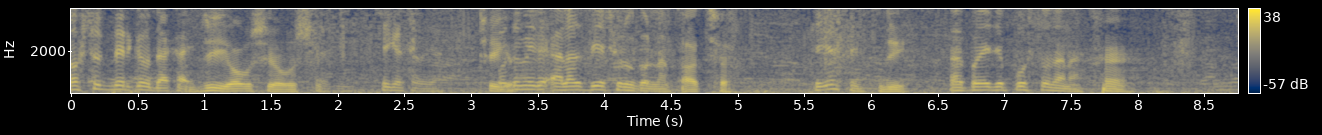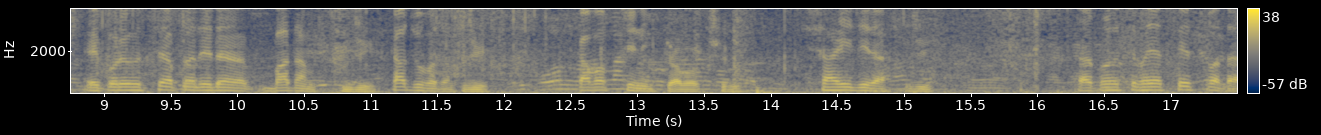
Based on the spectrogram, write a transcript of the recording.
দর্শকদেরকেও দেখাই। জি অবশ্যই অবশ্যই। ঠিক আছে ভাইয়া। ঠিক আছে। প্রথমে এলাচ দিয়ে শুরু করলাম। আচ্ছা। ঠিক আছে? জি। তারপরে এই যে পোস্ত দানা। হ্যাঁ। এরপরে হচ্ছে আপনার এটা বাদাম। জি। কাজু বাদাম। জি। কাবাব চিনি। কাবাব চিনি। শাহি জিরা। জি। তারপরে হচ্ছে ভাইয়া তেজপাতা।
